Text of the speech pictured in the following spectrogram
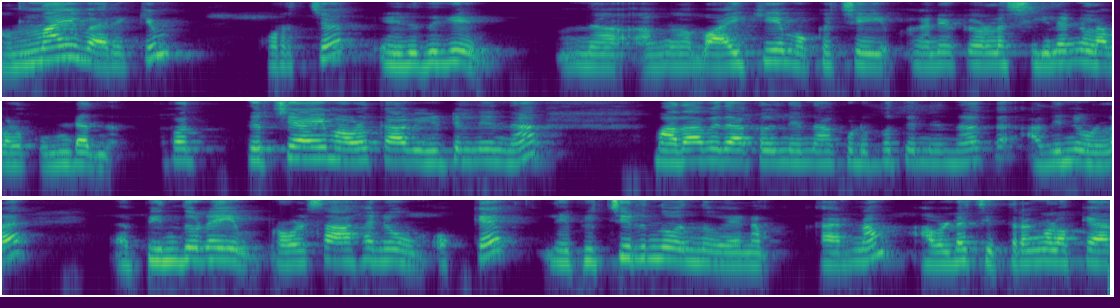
നന്നായി വരയ്ക്കും. കുറച്ച് എഴുതുകയും അങ്ങ് വായിക്കുകയും ഒക്കെ ചെയ്യും. അങ്ങനെയൊക്കെയുള്ള ശീലങ്ങൾ അവൾക്കുണ്ടെന്ന്. അപ്പൊ തീർച്ചയായും അവൾക്ക് ആ വീട്ടിൽ നിന്ന് മാതാപിതാക്കളിൽ നിന്ന് ആ കുടുംബത്തിൽ നിന്ന് അതിനുള്ള പിന്തുണയും പ്രോത്സാഹനവും ഒക്കെ ലഭിച്ചിരുന്നു എന്ന് വേണം. കാരണം അവളുടെ ചിത്രങ്ങളൊക്കെ ആ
